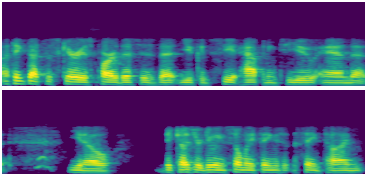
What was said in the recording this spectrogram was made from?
I think that's the scariest part of this is that you could see it happening to you and that, Yeah. you know, because you're doing so many things at the same time,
